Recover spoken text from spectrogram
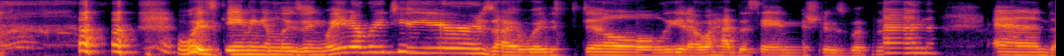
was gaining and losing weight every two years. I was still, you know, had the same issues with men, and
